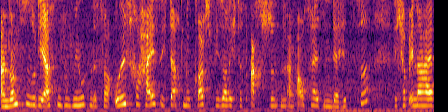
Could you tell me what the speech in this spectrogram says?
ansonsten so die ersten fünf Minuten, es war ultra heiß. Ich dachte mir, Gott, wie soll ich das acht Stunden lang aushalten in der Hitze? Ich habe innerhalb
